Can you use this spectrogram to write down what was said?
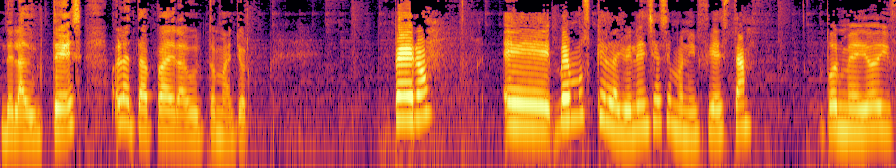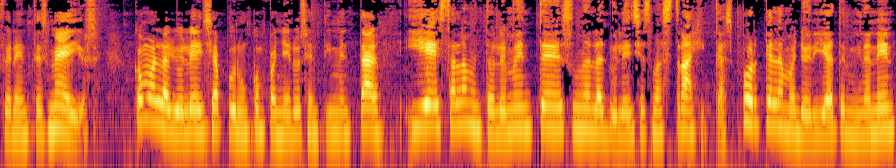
de la adultez o la etapa del adulto mayor. Pero eh, vemos que la violencia se manifiesta por medio de diferentes medios como la violencia por un compañero sentimental. Y esta lamentablemente es una de las violencias más trágicas porque la mayoría terminan en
